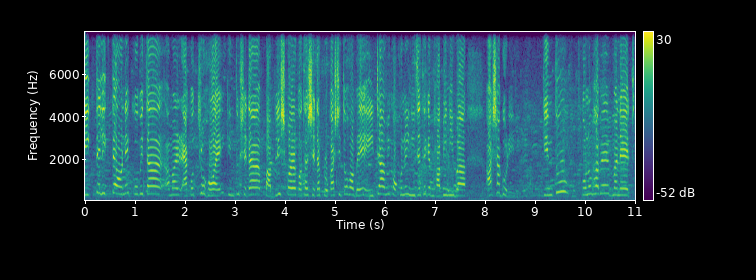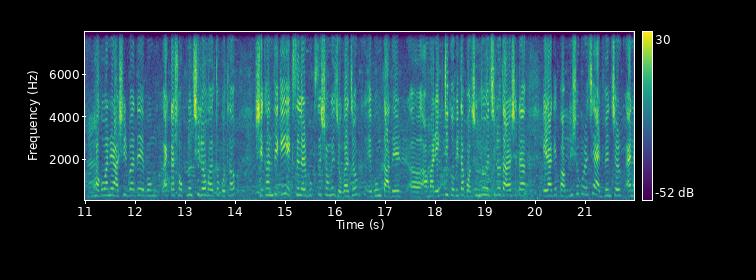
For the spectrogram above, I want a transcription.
লিখতে লিখতে অনেক কবিতা আমার একত্র হয়, কিন্তু সেটা পাবলিশ করার কথা, সেটা প্রকাশিত হবে, এইটা আমি কখনোই নিজে থেকে ভাবিনি বা আশা করিনি কিন্তু কোনোভাবে মানে ভগবানের আশীর্বাদে এবং একটা স্বপ্ন ছিল হয়তো কোথাও, সেখান থেকেই এক্সেলার বুকসের সঙ্গে যোগাযোগ এবং তাদের আমার একটি কবিতা পছন্দ হয়েছিল, তারা সেটা এর আগে পাবলিশও করেছে adventure and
